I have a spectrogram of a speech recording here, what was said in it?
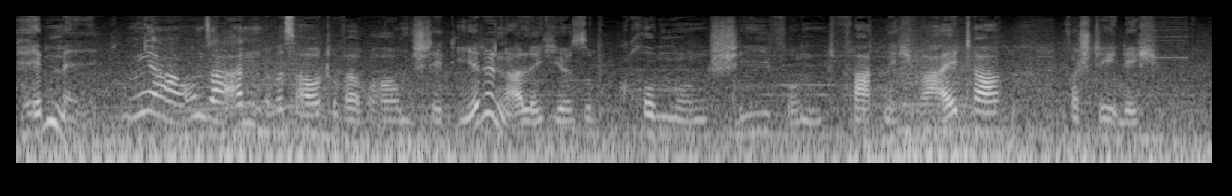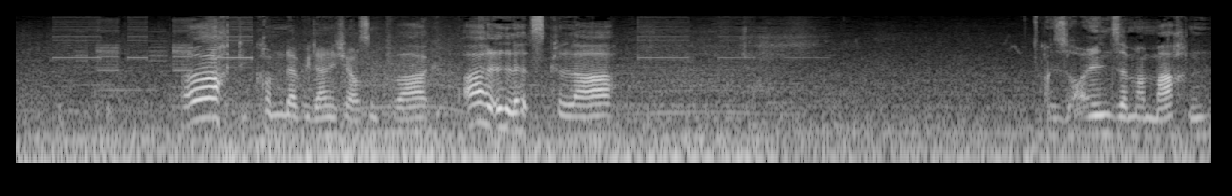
Himmel. Ja, unser anderes Auto. Warum steht ihr denn alle hier so krumm und schief und fahrt nicht weiter? Verstehe nicht. Ach, die kommen da wieder nicht aus dem Quark. Alles klar. Sollen sie mal machen.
